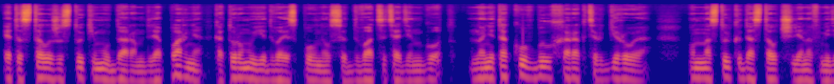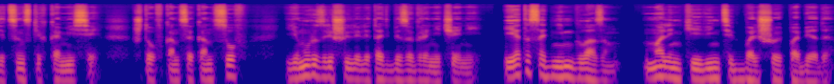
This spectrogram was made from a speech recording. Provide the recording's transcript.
Это стало жестоким ударом для парня, которому едва исполнился 21 год. Но не таков был характер героя, он настолько достал членов медицинских комиссий, что в конце концов, ему разрешили летать без ограничений. И это с одним глазом. Маленький винтик большой победы.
